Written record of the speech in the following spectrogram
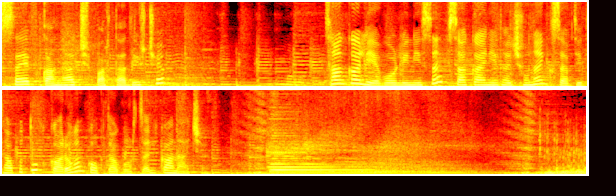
Սև կանաչ պարտադիր չէ։ Ցանկալի է որ լինի սև, սակայն եթե չունենք սև ձիթապտուղ, կարող ենք օգտագործել կանաչը։ Thank you.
